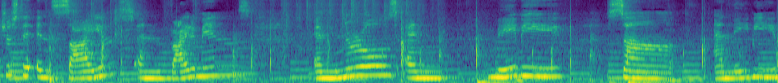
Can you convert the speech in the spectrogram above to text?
Interested in science and vitamins and minerals and maybe some and maybe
